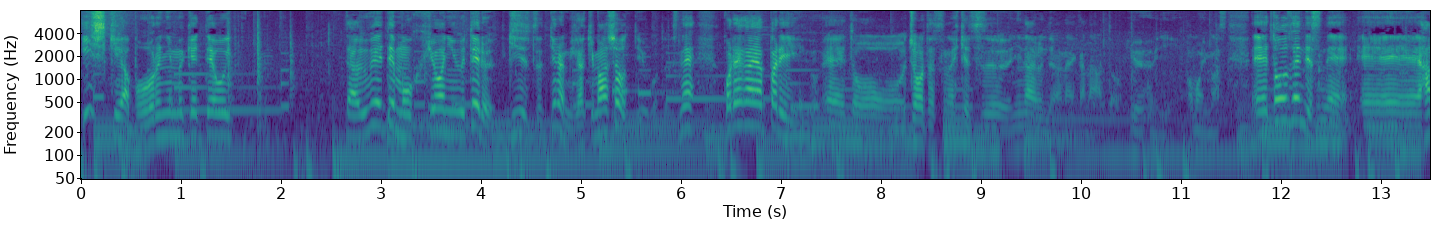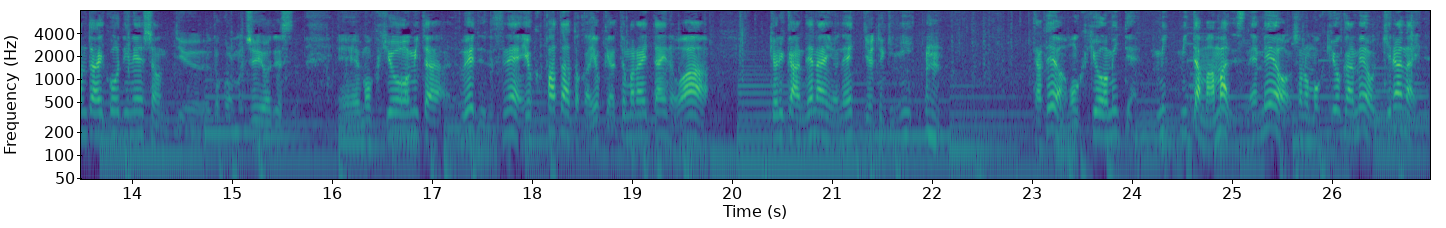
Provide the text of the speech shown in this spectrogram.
意識はボールに向けておいた上で目標に打てる技術っていうのを磨きましょうっていうことですね。これがやっぱり、えっ、ー、と、上達の秘訣になるんではないかなというふうに思います。えー、当然ですね、えー、ハンドアイコーディネーションっていうところも重要です。えー、目標を見た上でですね、よくパターとかよくやってもらいたいのは、距離感出ないよねっていう時に、例えば目標を見て、見たままですね、目を、その目標から目を切らないで、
